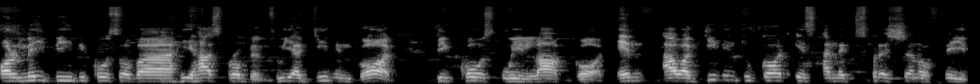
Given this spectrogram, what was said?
or maybe because of uh, He has problems. We are giving God because we love God, and our giving to God is an expression of faith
